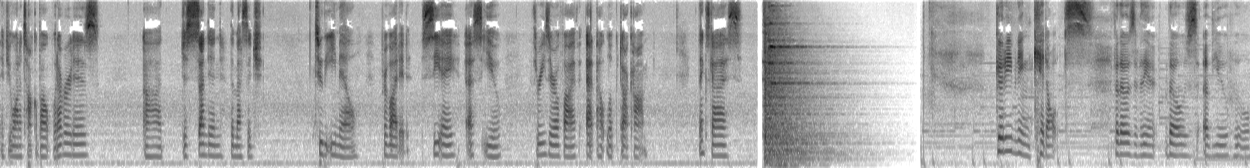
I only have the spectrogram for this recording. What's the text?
If you want to talk about whatever it is, uh, just send in the message to the email provided casu305 at outlook.com. Thanks, guys. Good evening, kidults. For those of the those of you who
